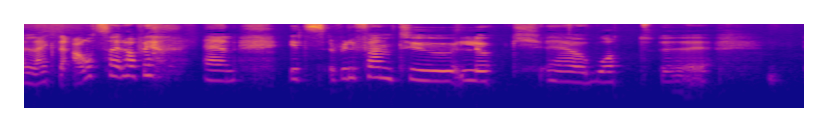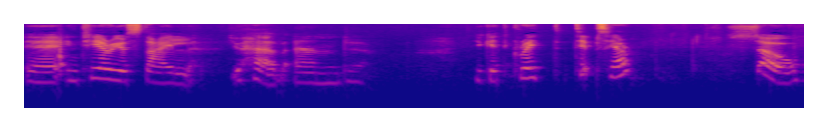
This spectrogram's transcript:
I like the outside of it. And it's really fun to look uh, what uh, uh, interior style you have. And you get great tips here. So,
